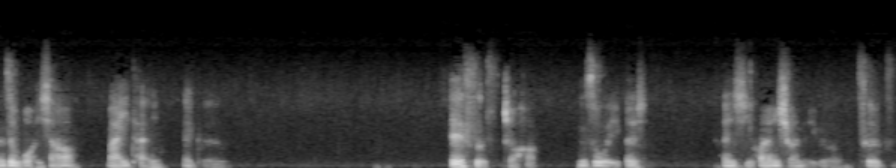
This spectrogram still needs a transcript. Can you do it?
但是我会想要买一台那个 Asus 就好，那是我一个很喜欢很喜欢的一个车子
